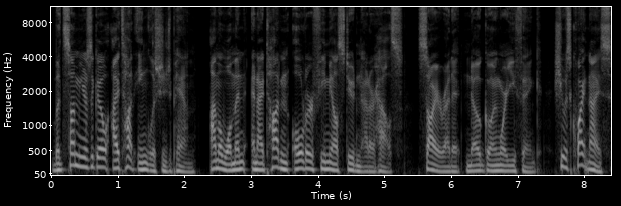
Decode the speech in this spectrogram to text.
but some years ago I taught English in Japan. I'm a woman, and I taught an older female student at her house. Sorry, Reddit, no going where you think. She was quite nice,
